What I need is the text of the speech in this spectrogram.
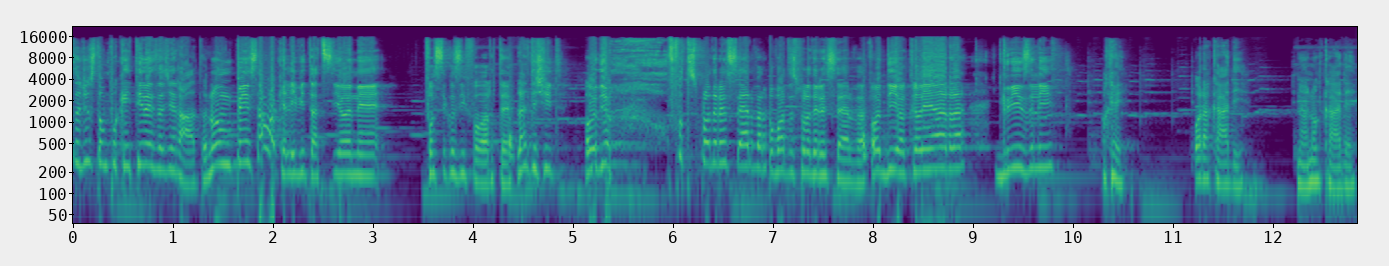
giusto, giusto un pochettino esagerato. Non pensavo che l'evitazione fosse così forte. L'anti-cheat. Oddio. Ho fatto esplodere il server. Ho fatto esplodere il server. Oddio, Claire, Grizzly. Ok. Ora cadi. No, non cade.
